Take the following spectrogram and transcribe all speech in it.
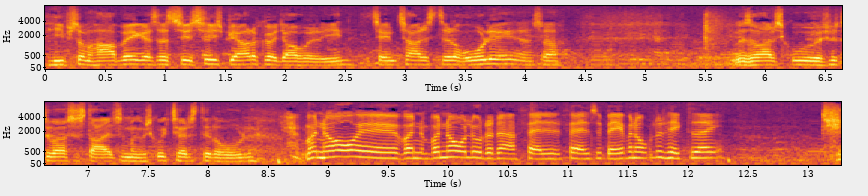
hip som harp, ikke? Og så til sidste bjerg, der kørte jeg op alene. Så tænkte jeg, tager det stille og roligt, ikke? Og så... Men så var det sgu, jeg synes, det var så stejlt, så man kunne sgu ikke tage det stille og roligt. Hvornår, øh, hvorn- hvornår lå du der falde, falde tilbage? Hvornår blev du hægtet af? De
